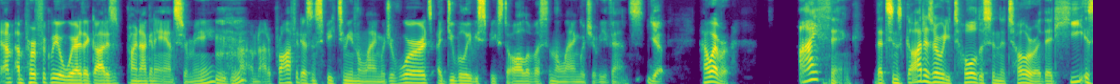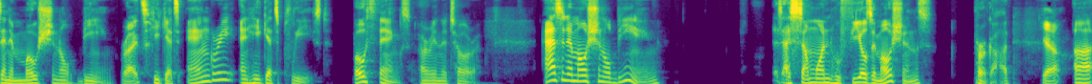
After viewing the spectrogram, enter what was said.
I'm, I'm perfectly aware that God is probably not going to answer me. Mhm. I'm not a prophet. He doesn't speak to me in the language of words. I do believe he speaks to all of us in the language of events. Yep. However, I think that since God has already told us in the Torah that he is an emotional being, right. he gets angry and he gets pleased. Both things are in the Torah. As an emotional being, as- someone who feels emotions per God, Yeah. uh,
